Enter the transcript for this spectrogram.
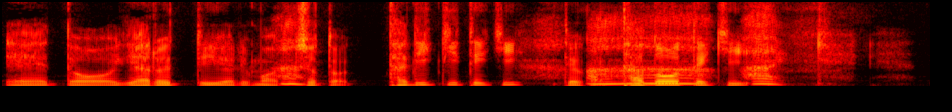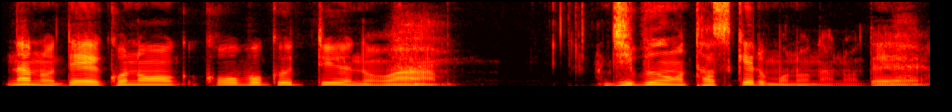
えー、とやるっていうよりもはい。ちょっと他力的っていうか多動的、はい。なのでこの香木っていうのは、はい。自分を助けるものなのなで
